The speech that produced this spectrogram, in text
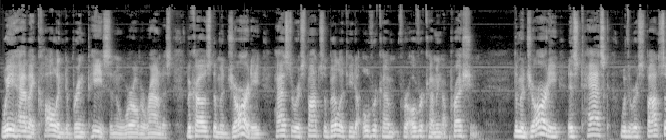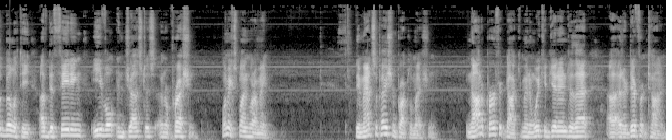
we have a calling to bring peace in the world around us because the majority has the responsibility to overcome for overcoming oppression. The majority is tasked with the responsibility of defeating evil injustice and oppression. Let me explain what i mean. The emancipation proclamation not a perfect document and we could get into that uh, at a different time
